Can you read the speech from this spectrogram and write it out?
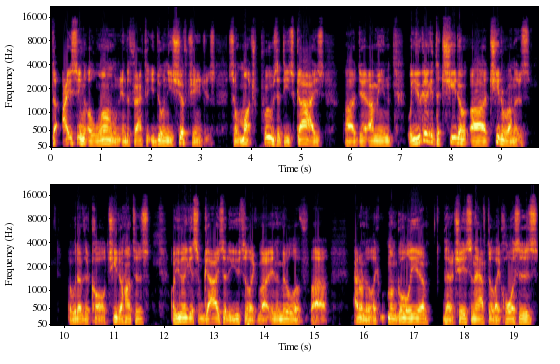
the icing alone and the fact that you're doing these shift changes so much proves that these guys, uh, I mean, well, you're going to get the cheetah, uh, cheetah runners or whatever they're called, cheetah hunters, or you're going to get some guys that are used to like, uh, in the middle of, uh, I don't know, like Mongolia that are chasing after like horses.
